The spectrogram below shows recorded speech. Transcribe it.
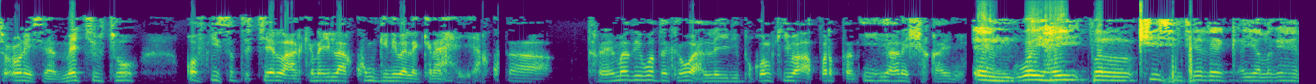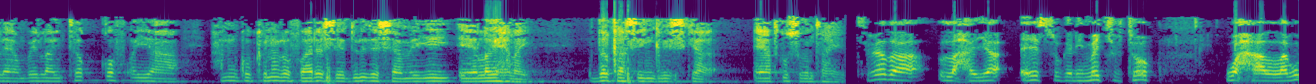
soconaysaa ma jirto. Qofkii saddex jeer la arkana ilaa kun gini baa la ganaaxayaa tareemadii waddanka waxa la yidhi boqolkiiba afartan iyaanay shaqaynin. Waayahay bal kiis intee leeg ayaa laga helay amba ilaa inte qof ayaa xanuunka coronavirus ee dunida saameeyey ee laga helay. Dalkaasi ingiriiska ee aad ku sugan tahay. Tirada lahaya ee sugani ma jirto waxaa lagu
